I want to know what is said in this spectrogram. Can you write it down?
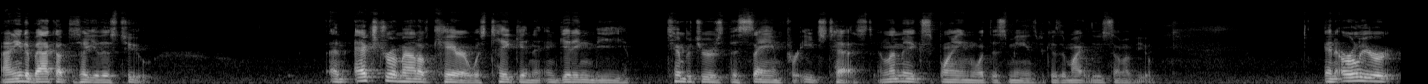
And I need to back up to tell you this too. An extra amount of care was taken in getting the temperatures the same for each test. And let me explain what this means because it might lose some of you. And earlier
